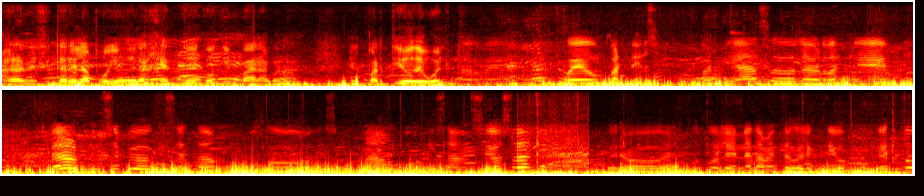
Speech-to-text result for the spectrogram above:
a necesitar el apoyo de la gente de Coquimbana para el partido de vuelta. Fue un partidazo, un partidazo, la verdad es que, claro, al principio quizás estábamos un poco desordenados, un poco quizás ansiosos, pero el fútbol es netamente colectivo. Esto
